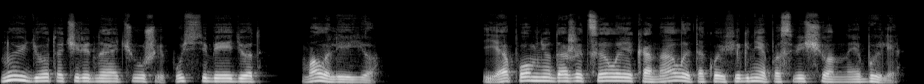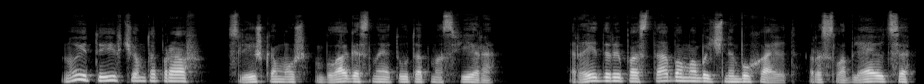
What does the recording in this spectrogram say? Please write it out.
Ну, идет очередная чушь, и пусть себе идет, мало ли ее. Я помню, даже целые каналы такой фигне посвященные были. Ну и ты в чем-то прав, Слишком уж благостная тут атмосфера. Рейдеры по стабам обычно бухают, расслабляются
